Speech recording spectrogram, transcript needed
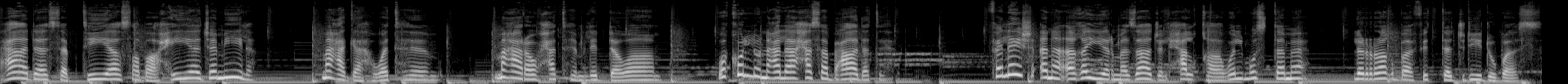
عادة سبتية صباحية جميلة مع قهوتهم مع روحتهم للدوام وكل على حسب عادته. فليش أنا أغير مزاج الحلقة والمستمع للرغبة في التجديد وبس؟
